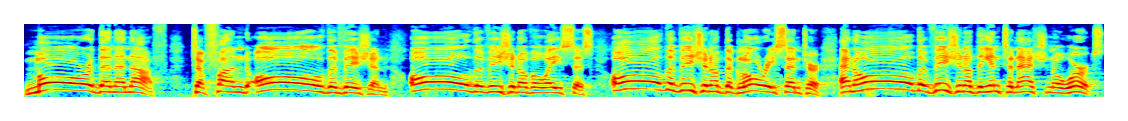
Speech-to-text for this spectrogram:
more than enough to fund all the vision, all the vision of Oasis, all the vision of the Glory Center, and all the vision of the international works.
